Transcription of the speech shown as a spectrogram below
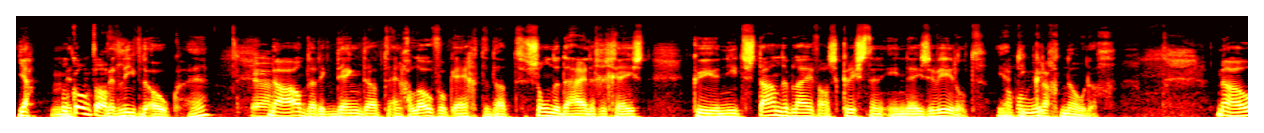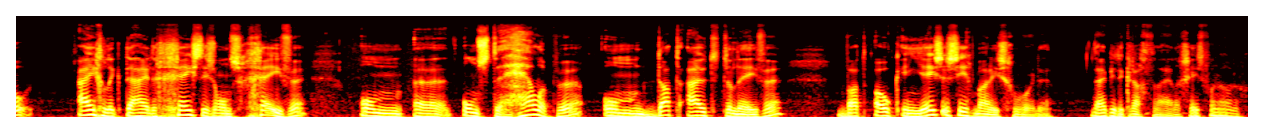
Ja, met, komt dat? Met liefde ook. Hè? Ja. Nou, omdat ik denk dat, en geloof ook echt, dat zonder de Heilige Geest kun je niet staande blijven als christen in deze wereld. Je hebt die kracht nodig. Nou, eigenlijk de Heilige Geest is ons gegeven om eh, ons te helpen om dat uit te leven wat ook in Jezus zichtbaar is geworden. Daar heb je de kracht van de Heilige Geest voor nodig.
